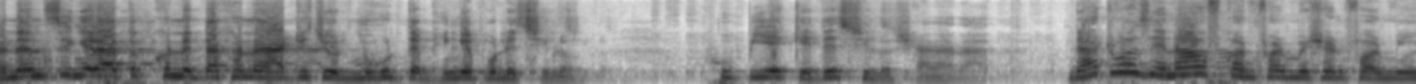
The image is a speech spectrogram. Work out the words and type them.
অনন্ত সিং এর এতক্ষণে দেখানো অ্যাটিচিউড মুহূর্তে ভেঙে পড়েছিল। ফুপিয়ে কেঁদেছিল সারা রাত। That was enough confirmation for me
